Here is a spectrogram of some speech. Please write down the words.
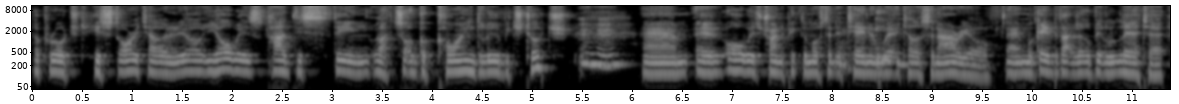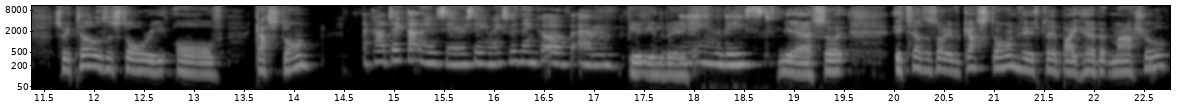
approached his storytelling. He, he always had this thing, like sort of got coined the Lubitsch touch. Um, uh, always trying to pick the most entertaining way to tell a scenario. And we'll get into that a little bit later. So he tells the story of Gaston, I can't take that name seriously. It makes me think of um, Beauty and the Beast. Beauty and the Beast. Yeah, so it, it tells the story of Gaston, who's played by Herbert Marshall,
